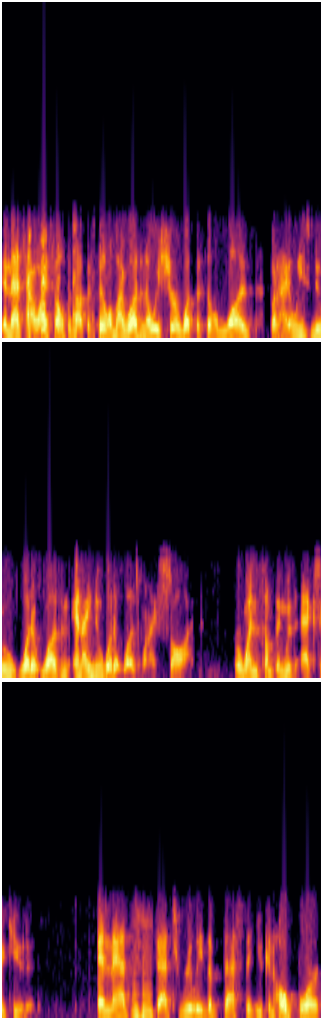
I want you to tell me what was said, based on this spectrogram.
and that's how I felt about the film. I wasn't always sure what the film was, but I always knew what it wasn't, and I knew what it was when I saw it or when something was executed. And that's mm-hmm. that's really the best that you can hope for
